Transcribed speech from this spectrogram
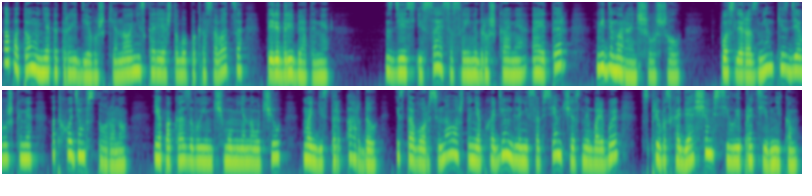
а потом и некоторые девушки, но они скорее, чтобы покрасоваться перед ребятами. Здесь Исай со своими дружками, а Этер, видимо, раньше ушел. После разминки с девушками отходим в сторону. Я показываю им, чему меня научил магистр Ардел из того арсенала, что необходим для не совсем честной борьбы с превосходящим силой противником.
